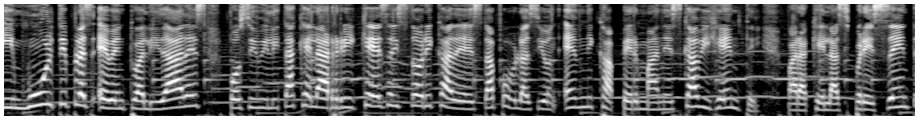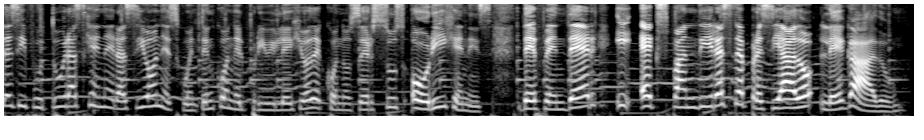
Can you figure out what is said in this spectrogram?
y múltiples eventualidades, posibilita que la riqueza histórica de esta población étnica permanezca vigente para que las presentes y futuras generaciones cuenten con el privilegio de conocer sus orígenes, defender y expandir este preciado legado.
